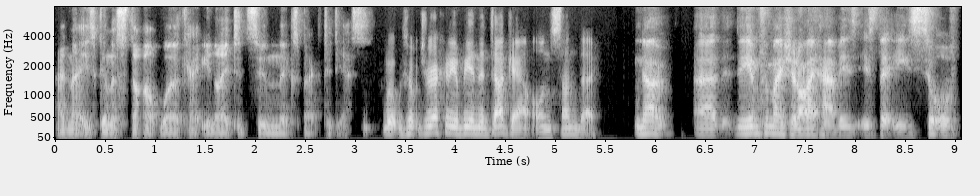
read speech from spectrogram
and that he's going to start work at United sooner than expected. Yes. Well, so do you reckon he'll be in the dugout on Sunday? No, uh, the information I have is is that he's sort of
